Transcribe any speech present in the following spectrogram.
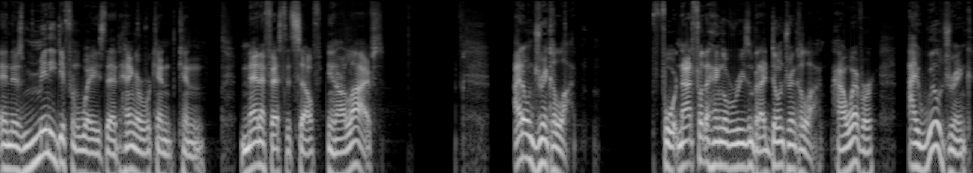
and there's many different ways that hangover can can manifest itself in our lives. I don't drink a lot for not for the hangover reason, but I don't drink a lot. However, I will drink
